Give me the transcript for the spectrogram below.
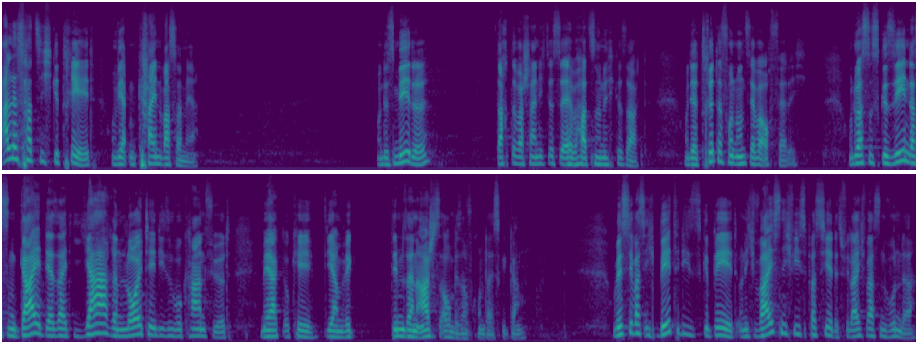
Alles hat sich gedreht und wir hatten kein Wasser mehr. Und das Mädel dachte wahrscheinlich dasselbe, hat es nur nicht gesagt. Und der dritte von uns, der war auch fertig. Und du hast es gesehen, dass ein Guide, der seit Jahren Leute in diesen Vulkan führt, merkt, okay, die haben, dem sein Arsch ist auch ein bisschen auf Grundeis gegangen. Und wisst ihr was, ich bete dieses Gebet und ich weiß nicht, wie es passiert ist. Vielleicht war es ein Wunder.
